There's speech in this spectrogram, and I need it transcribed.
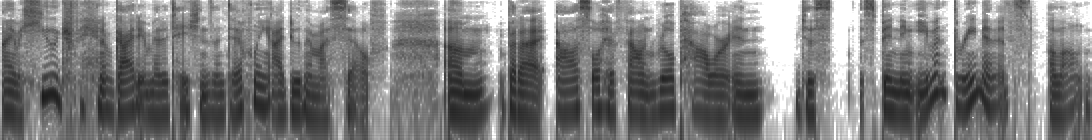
I am a huge fan of guided meditations and definitely I do them myself. Um, but I also have found real power in just spending even three minutes alone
